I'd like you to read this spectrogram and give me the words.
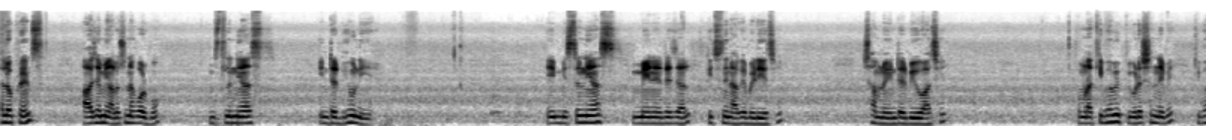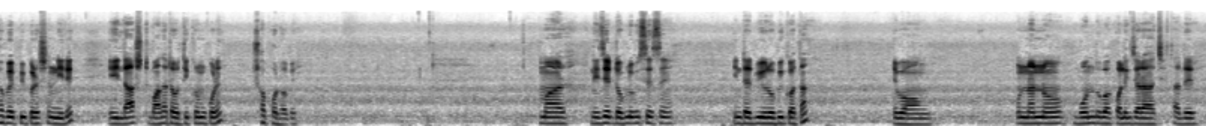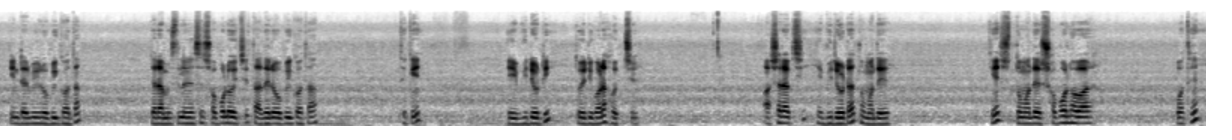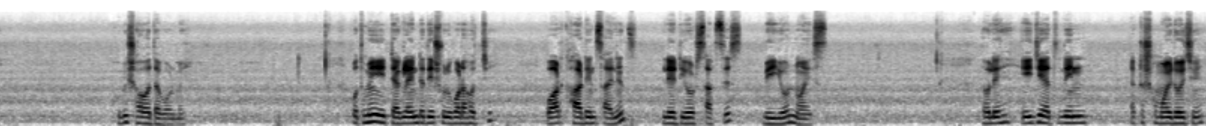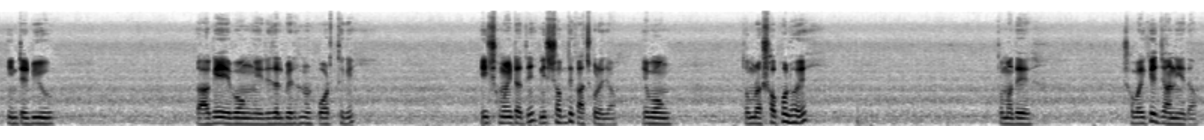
Hello friends আজ আমি আলোচনা করব মিসলেনিয়াস ইন্টারভিউ নিয়ে। এই মিসলেনিয়াস মেন রেজাল্ট কিছুদিন আগে বেরিয়েছে। সামনে ইন্টারভিউ আছে। তোমরা কীভাবে প্রিপারেশান নেবে, কীভাবে প্রিপারেশান নিলে এই লাস্ট বাধাটা অতিক্রম করে সফল হবে। আমার নিজের ডব্লিউবিসিএসে ইন্টারভিউর অভিজ্ঞতা এবং অন্যান্য বন্ধু বা কলিগ যারা আছে, তাদের ইন্টারভিউর অভিজ্ঞতা, যারা মিসলেনিয়াসে সফল হয়েছে, তাদের অভিজ্ঞতা থেকে এই ভিডিওটি তৈরি করা হচ্ছে। আশা রাখছি এই ভিডিওটা তোমাদেরকে তোমাদের সফল হওয়ার পথে খুবই সহায়তা করবে। প্রথমেই এই ট্যাগলাইনটা দিয়ে শুরু করা হচ্ছে work hard in silence let your success be your noise তাহলে এই যে এতদিন একটা সময় রয়েছে ইন্টারভিউ আগে এবং এই রেজাল্ট বেরোনোর পর থেকে, এই সময়টাতে নিঃশব্দে কাজ করে যাও এবং তোমরা সফল হয়ে তোমাদের সবাইকে জানিয়ে দাও।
